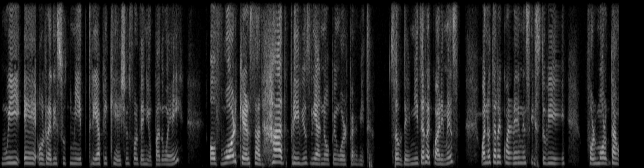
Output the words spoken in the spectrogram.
We uh, already submit three applications for the new pathway of workers that had previously an open work permit. So they meet the requirements. One of the requirements is to be for more than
